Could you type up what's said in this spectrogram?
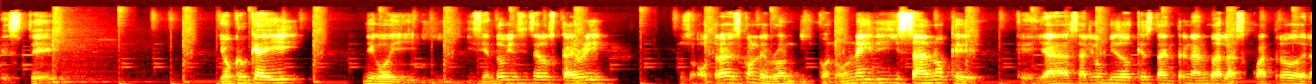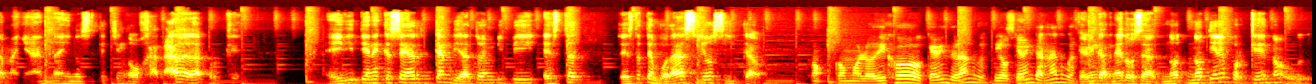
Este, yo creo que ahí, digo, y, y- y siendo bien sinceros, Kyrie pues otra vez con LeBron y con un AD sano que, que ya salió un video que está entrenando a las 4 de la mañana y no sé qué chingo. Ojalá, ¿verdad? Porque AD tiene que ser candidato a MVP esta, esta temporada sí o sí, cabrón. Co- como lo dijo Kevin Durant. Digo, Sí. Kevin Garnett, güey. Kevin Garnett, o sea, no, no tiene por qué, ¿no? güey?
